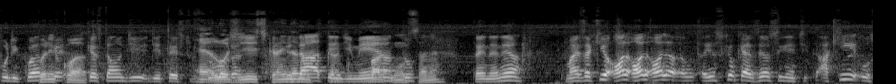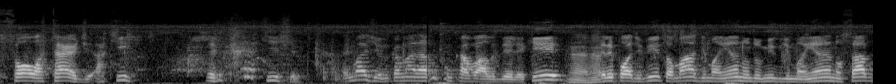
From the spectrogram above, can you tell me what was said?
por enquanto, por enquanto. questão de, de ter estrutura, é, logística, ainda dar atendimento, bagunça, né? Tá entendendo? Mas aqui, olha, olha, olha, isso que eu quero dizer é o seguinte, aqui o sol à tarde, aqui, ele cai aqui, Chico. Imagina, um camarada com o cavalo dele aqui, uhum. ele pode vir tomar de manhã, no domingo de manhã, não sabe?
